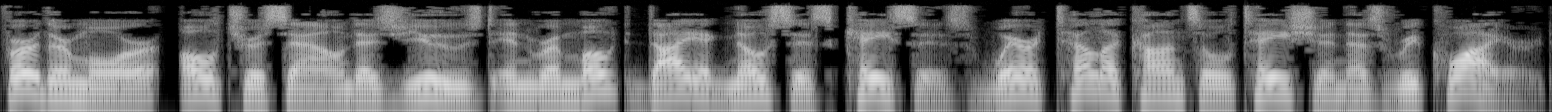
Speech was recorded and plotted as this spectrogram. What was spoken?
Furthermore, ultrasound is used in remote diagnosis cases where teleconsultation is required,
